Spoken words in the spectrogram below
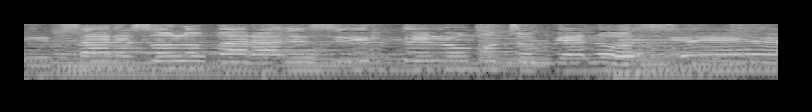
Y sale solo para decirte lo mucho que lo siento.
